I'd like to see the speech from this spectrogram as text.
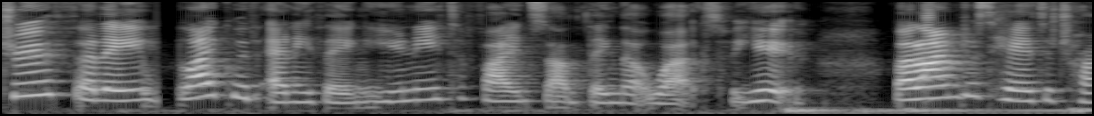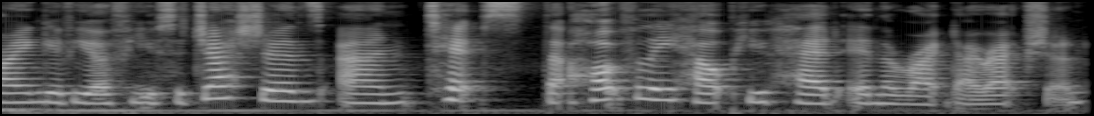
Truthfully, like with anything, you need to find something that works for you. But I'm just here to try and give you a few suggestions and tips that hopefully help you head in the right direction.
